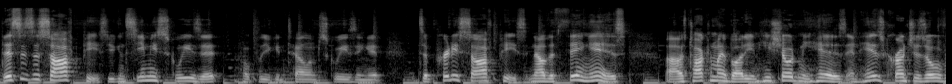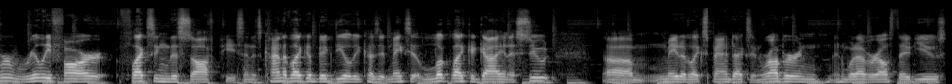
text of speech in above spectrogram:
This is a soft piece. You can see me squeeze it. Hopefully you can tell I'm squeezing it. It's a pretty soft piece. Now the thing is, uh, I was talking to my buddy and he showed me his, and his crunches over really far, flexing this soft piece. And it's kind of like a big deal because it makes it look like a guy in a suit. Um, made of like spandex and rubber and, and whatever else they'd use,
